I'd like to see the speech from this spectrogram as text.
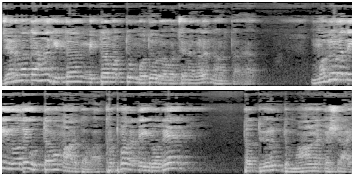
ಜನ್ಮತಃ ಹಿತ ಮಿತ ಮತ್ತು ಮಧುರ ವಚನಗಳನ್ನ ಆಡ್ತಾರೆ ಮಧುರತೆ ಇರೋದೇ ಉತ್ತಮ ಮಾರ್ಧವ ಕಠೋರತೆ ಇರೋದೇ ತದ್ವಿರುದ್ಧ ಮಾನ ಕಷಾಯ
